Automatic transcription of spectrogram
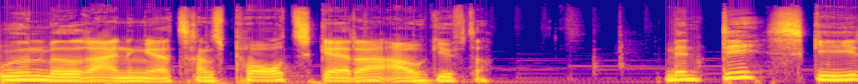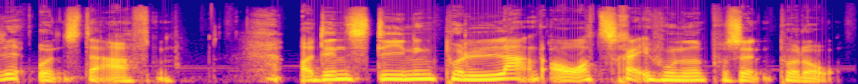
uden medregning af transport, skatter og afgifter. Men det skete onsdag aften, og det er en stigning på langt over 300 procent på et år.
